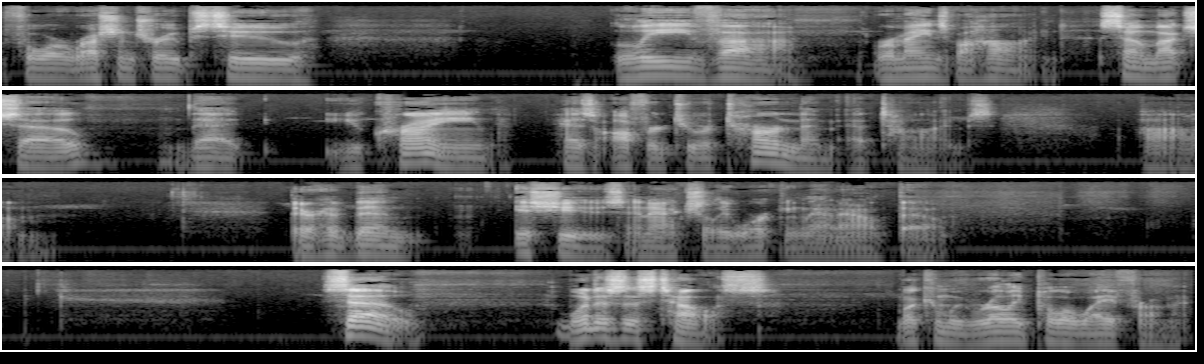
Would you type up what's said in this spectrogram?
for Russian troops to leave uh, remains behind, so much so that Ukraine has offered to return them at times. Um, there have been issues in actually working that out, though. So, what does this tell us? What can we really pull away from it?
